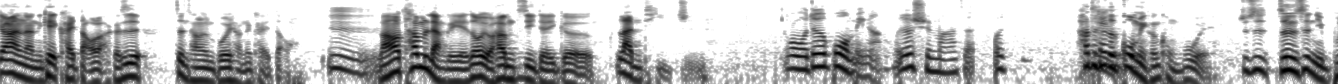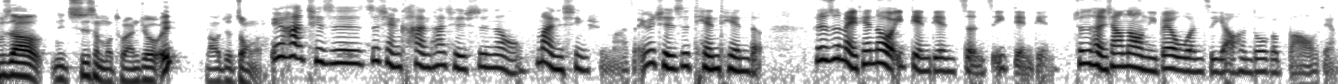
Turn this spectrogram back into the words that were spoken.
当然了，你可以开刀啦，可是正常人不会想去开刀。嗯，然后他们两个也都有他们自己的一个烂体质，我就是过敏啊，我就荨麻疹，我他的那个过敏很恐怖诶、就是真的是你不知道你吃什么，突然就诶、然后就中了。因为它其实之前看它其实是那种慢性荨麻疹，因为其实是天天的，它就是每天都有一点点疹子，一点点，就是很像那种你被蚊子咬很多个包这样。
